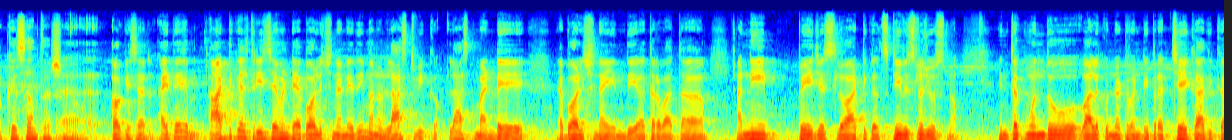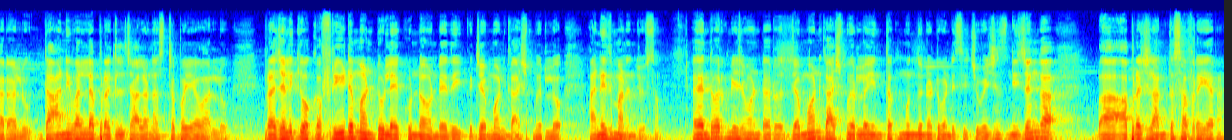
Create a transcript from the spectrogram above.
okay సంతోషం. ఓకే సార్ అయితే ఆర్టికల్ త్రీ సెవెంటీ అబాలిషన్ అనేది మనం last week last Monday abolition అయ్యింది. ఆ తర్వాత అన్ని పేజెస్లో ఆర్టికల్స్ టీవీస్లో చూస్తున్నాం. ఇంతకుముందు వాళ్ళకు ఉన్నటువంటి ప్రత్యేక అధికారాలు దానివల్ల ప్రజలు చాలా నష్టపోయేవాళ్ళు. ప్రజలకి ఒక ఫ్రీడమ్ అంటూ లేకుండా ఉండేది జమ్మూ అండ్ కాశ్మీర్లో అనేది మనం చూసాం. అది ఎంతవరకు నిజమంటారు జమ్మూ అండ్ కాశ్మీర్లో ఇంతకు ముందు ఉన్నటువంటి సిచ్యువేషన్స్ నిజంగా ఆ ఆ ప్రజలు అంత సఫర్ అయ్యారా?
